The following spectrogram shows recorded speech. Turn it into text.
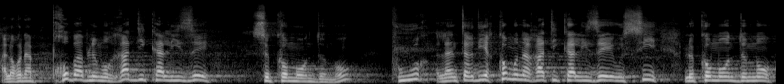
Alors on a probablement radicalisé ce commandement pour l'interdire, comme on a radicalisé aussi le commandement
